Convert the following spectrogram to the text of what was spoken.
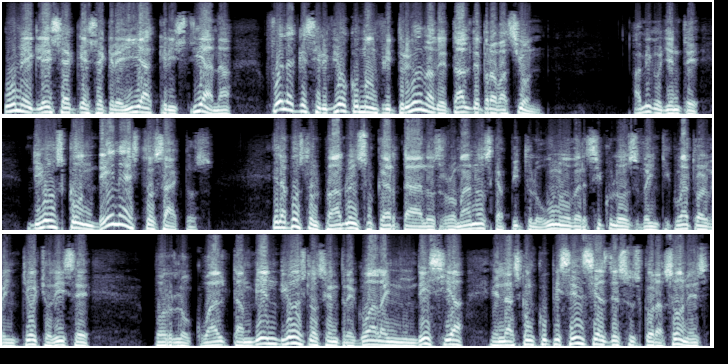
una iglesia que se creía cristiana fue la que sirvió como anfitriona de tal depravación. Amigo oyente, Dios condena estos actos. El apóstol Pablo en su carta a los Romanos capítulo 1 versículos 24 al 28 dice, Por lo cual también Dios los entregó a la inmundicia en las concupiscencias de sus corazones,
